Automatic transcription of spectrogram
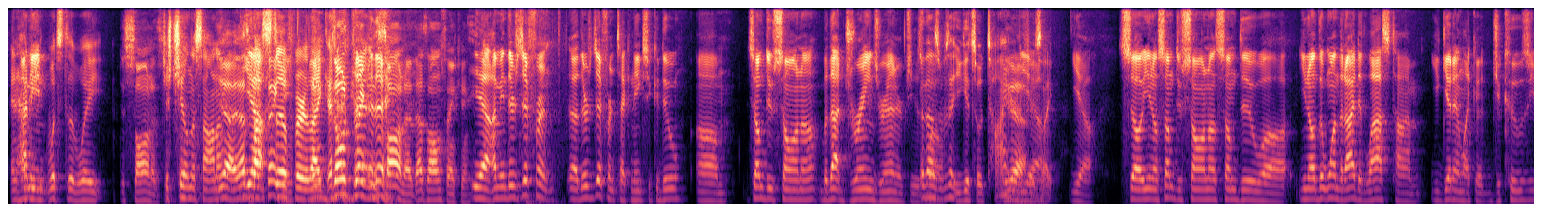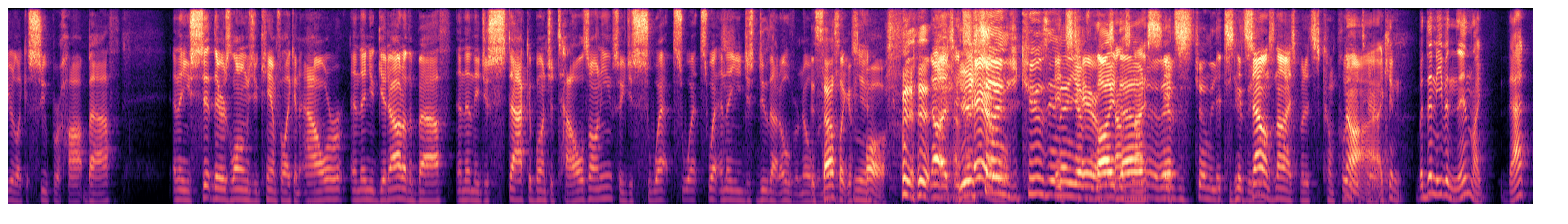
And I how do you what's the way the sauna. just chill in the sauna? Yeah, that's Yeah, what I'm still thinking. for, And like- don't drink in the sauna. That's all I'm thinking. Yeah, I mean, there's different uh, there's different techniques you could do. Um, some do sauna, but that drains your energy as But well. that's what I'm saying. You get so tired. Yeah. It feels Yeah. like Yeah. So you know, some do sauna, some do. Uh, you know, the one that I did last time, you get in like a jacuzzi or like a super hot bath, and then you sit there as long as you can for like an hour, and then you get out of the bath, and then they just stack a bunch of towels on you, so you just sweat, sweat, sweat, and then you just do that over and over. It and sounds over like a Yeah. spa. No, it's- it's You're just chilling in the jacuzzi and It's then you have to lie down nice. and then It's- just chill in the It's, jacuzzi. it sounds nice, but it's completely no, terrible. I can. But then even then, like that,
